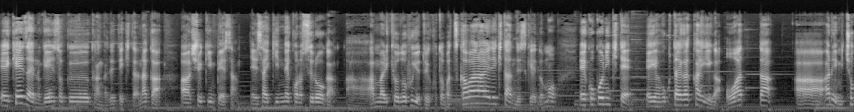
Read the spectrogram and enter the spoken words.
え経済の減速感が出てきた中、あ習近平さん、え最近ね、このスローガンあ、あんまり共同富裕という言葉使わないできたんですけれども、えここに来て、え北大学会議が終わった、あある意味直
